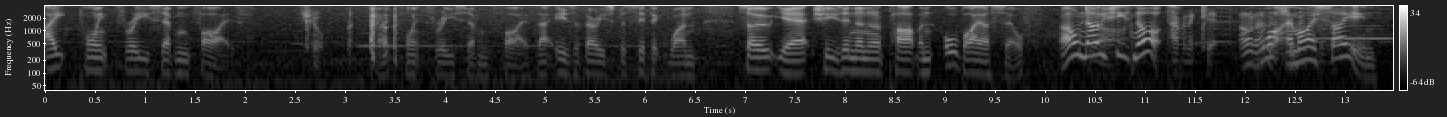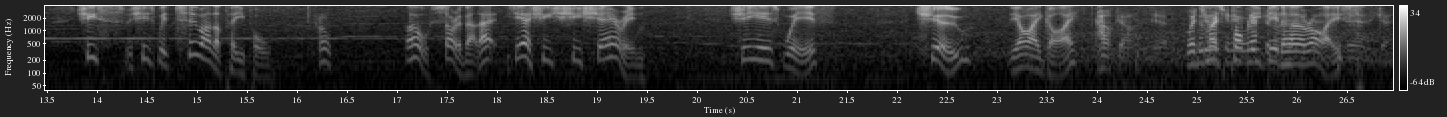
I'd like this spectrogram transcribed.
8.375. Cool. 8.375. That is a very specific one. So, yeah, she's in an apartment all by herself. Oh, no, Oh, she's not. Having a kip. Oh no. what am I saying? She's she's with two other people. Oh. Oh, sorry about that. Yeah, she's she's sharing. She is with Chew, the eye guy. Oh god. Yeah. When Who most probably did her eyes. Yeah, okay.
